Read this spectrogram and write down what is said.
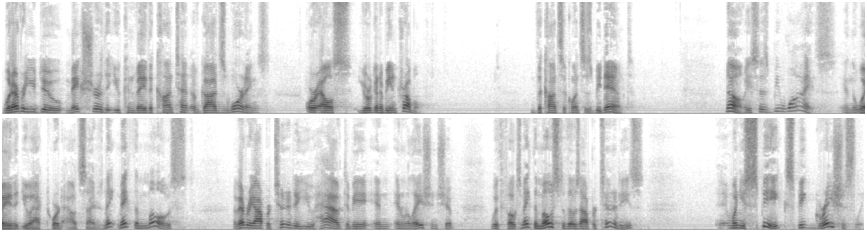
whatever you do, make sure that you convey the content of God's warnings, or else you're going to be in trouble. The consequences be damned. No, he says, be wise in the way that you act toward outsiders. Make, make the most of every opportunity you have to be in, in relationship with folks. Make the most of those opportunities. When you speak, speak graciously.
